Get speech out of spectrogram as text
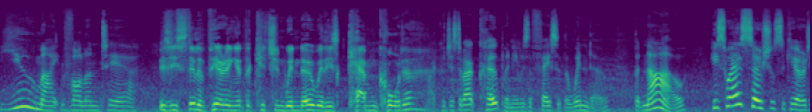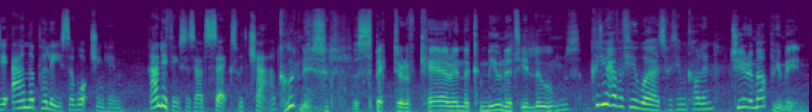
you might volunteer. is he still appearing at the kitchen window with his camcorder? I could just about cope when he was a face at the window. But now, he swears Social Security and the police are watching him. And he thinks he's had sex with Chad. Goodness, the spectre of care in the community looms. Could you have a few words with him, Colin? Cheer him up, you mean?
